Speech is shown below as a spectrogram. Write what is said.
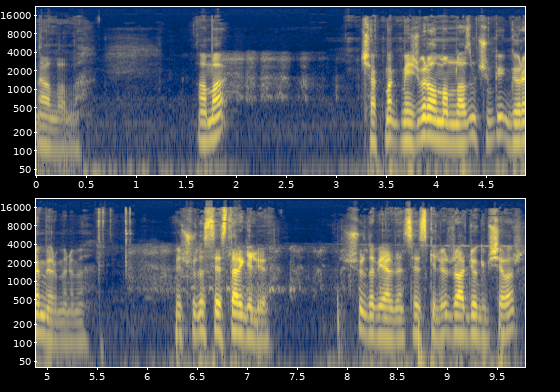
Allah Allah. Ama çakmak mecbur almam lazım çünkü göremiyorum önümü. Ve şurada sesler geliyor. Şurada bir yerden ses geliyor. Radyo gibi bir şey var.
